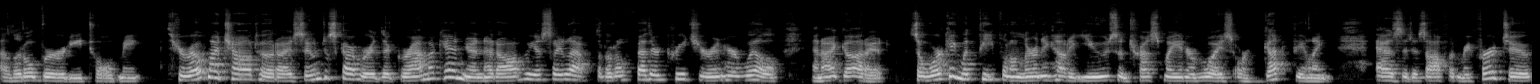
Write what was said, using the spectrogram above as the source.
a little birdie told me. Throughout my childhood, I soon discovered that Grandma Kenyon had obviously left the little feathered creature in her will, and I got it. So, working with people and learning how to use and trust my inner voice, or gut feeling, as it is often referred to,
